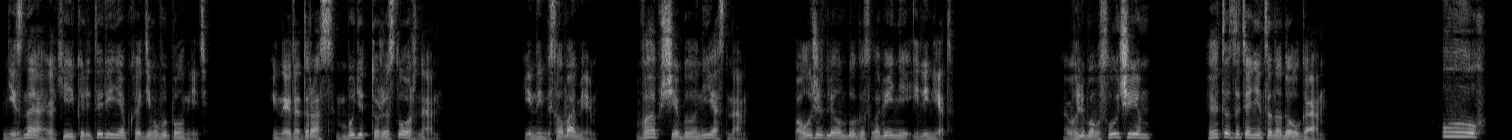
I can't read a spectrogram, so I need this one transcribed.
не зная, какие критерии необходимо выполнить. И на этот раз будет тоже сложно. Иными словами, вообще было неясно, получит ли он благословение или нет. В любом случае, это затянется надолго. Ух,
